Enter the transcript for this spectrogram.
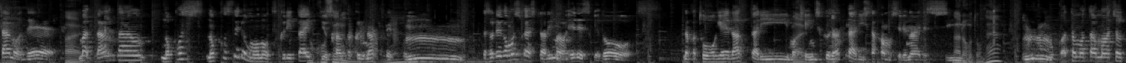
たので、はい。まあ、だんだん残し残せるものを作りたいっていう感覚になって、残せるもうん。それがもしかしたら今は絵ですけどなんか陶芸だったり、まあ、はい。建築だったりしたかもしれないですし、なるほどね、うん、僕はたまたまちょっ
